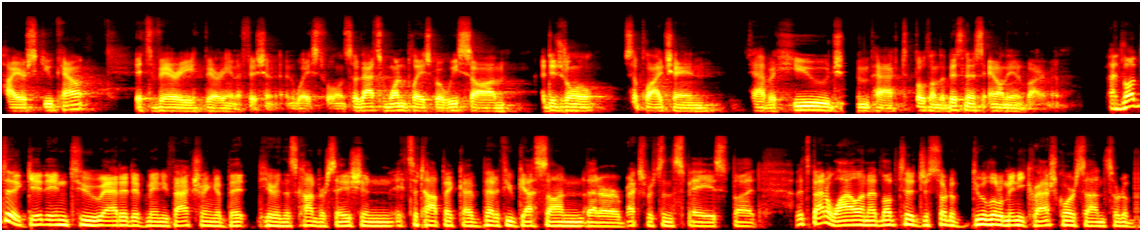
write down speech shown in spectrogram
higher SKU count, it's very, very inefficient and wasteful. And so that's one place where we saw a digital supply chain to have a huge impact both on the business and on the environment. I'd love to get into additive manufacturing a bit here in this conversation. It's a topic I've had a few guests on that are experts in the space, but it's been a while and I'd love to just sort of do a little mini crash course on sort of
